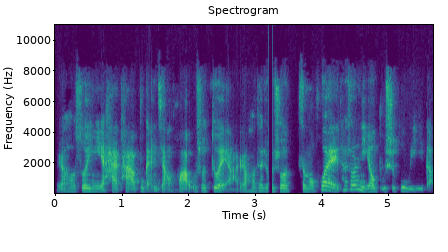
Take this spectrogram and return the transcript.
然后所以你害怕不敢讲话？”我说：“对啊。”然后他就说：“怎么会？”他说：“你又不是故意的。”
